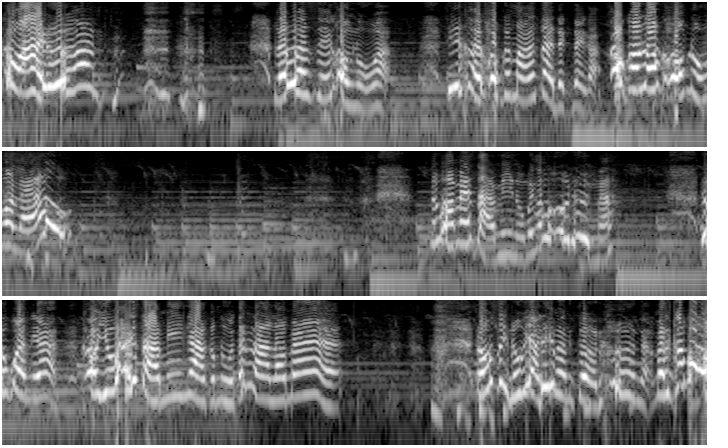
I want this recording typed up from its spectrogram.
เขาอายเพื่อน แล้วเพื่อนซีของหนูอะ ที่เคยคบกันมาตั้งแต่เด็กๆอะเขาก็เลิกคบหนูหมดแล้วแล้วพ่อแม่สามีหนูไม่ต้องพูดถึงนะ ทุกวันเนี้ยเขายุให้สามีหย่ากับหนูตั้งนานแล้วแม่ทุกสิ่งทุกอย่างที่มันเกิดขึ้นอะ มันก็เพราะ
